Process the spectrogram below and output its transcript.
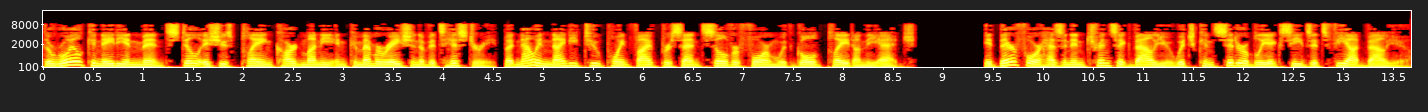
The Royal Canadian Mint still issues playing card money in commemoration of its history, but now in 92.5% silver form with gold plate on the edge. It therefore has an intrinsic value which considerably exceeds its fiat value.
